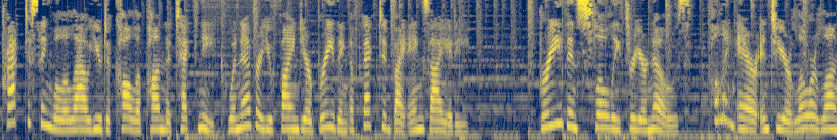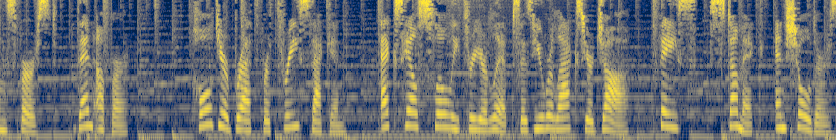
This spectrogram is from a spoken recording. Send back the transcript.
Practicing will allow you to call upon the technique whenever you find your breathing affected by anxiety. Breathe in slowly through your nose, pulling air into your lower lungs first, then upper. Hold your breath for 3 seconds. Exhale slowly through your lips as you relax your jaw, face, stomach, and shoulders.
